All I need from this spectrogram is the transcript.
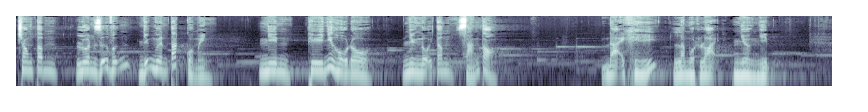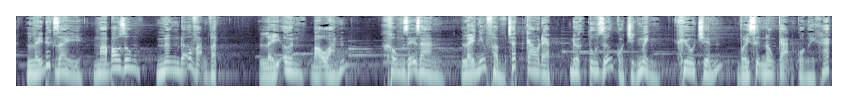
trong tâm luôn giữ vững những nguyên tắc của mình. Nhìn thì như hồ đồ, nhưng nội tâm sáng tỏ. Đại khí là một loại nhường nhịn. Lấy đức dày mà bao dung, nâng đỡ vạn vật. Lấy ơn báo oán, không dễ dàng lấy những phẩm chất cao đẹp được tu dưỡng của chính mình, khiêu chiến với sự nông cạn của người khác.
